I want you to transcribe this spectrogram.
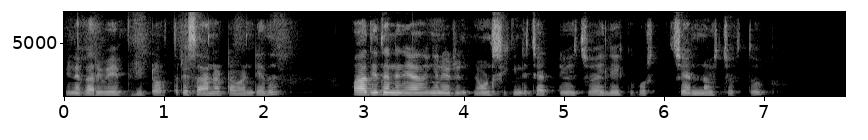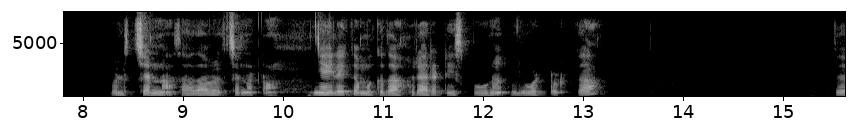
പിന്നെ കറിവേപ്പിലിട്ടോ അത്രയും സാധനം ഇട്ടാണ് വേണ്ടിയത്. അപ്പോൾ ആദ്യം തന്നെ ഞാൻ ഇങ്ങനെ ഒരു നോൺ സ്റ്റിക്കിന്റെ ചട്ടി വെച്ചു. അതിലേക്ക് കുറച്ച് എണ്ണ വെച്ചെടുത്തു. വെളിച്ചെണ്ണ സാധാ വെളിച്ചെണ്ണ കേട്ടോ ഇനി അതിലേക്ക് നമുക്ക് ഇതാ ഒരു അര ടീസ്പൂണ് ഉലുവ കൊടുക്കുക ഇത്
